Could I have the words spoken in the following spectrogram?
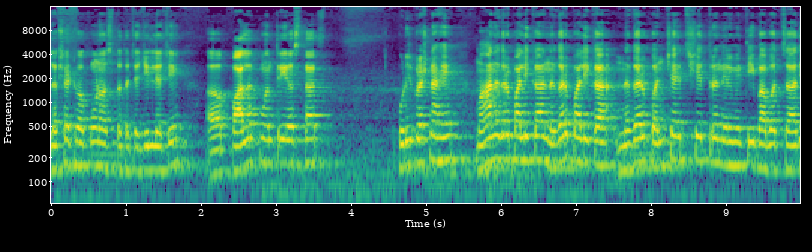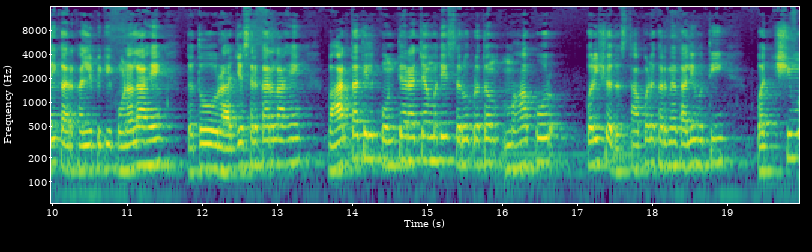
लक्षात ठेवा कोण असतं त्याच्या जिल्ह्याचे पालकमंत्री असतात. पुढील प्रश्न आहे महानगरपालिका नगरपालिका नगर पंचायत क्षेत्र निर्मितीबाबतचा अधिकार खालीलपैकी कोणाला आहे? तर तो राज्य सरकारला आहे. भारतातील कोणत्या राज्यामध्ये सर्वप्रथम महापौर परिषद स्थापन करण्यात आली होती? पश्चिम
